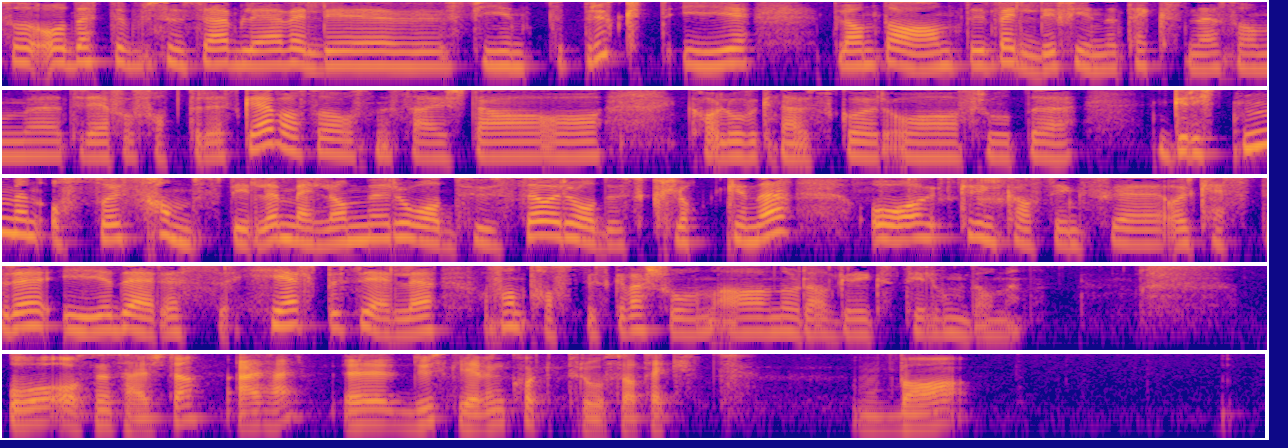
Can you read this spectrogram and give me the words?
så, og dette syns jeg ble veldig fint brukt i bl.a. de veldig fine tekstene som eh, tre forfattere skrev, altså Åsne Seierstad og Karl Ove Knausgård og Frode Grytten, men også i samspillet mellom rådhuset og rådhusklokkene og Kringkastingsorkesteret i deres helt spesielle og fantastiske versjon av Nordahl Griegs Til ungdommen. Og Åsnes Heierstad er her. Eh, du skrev en kortprosatekst. Hva,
